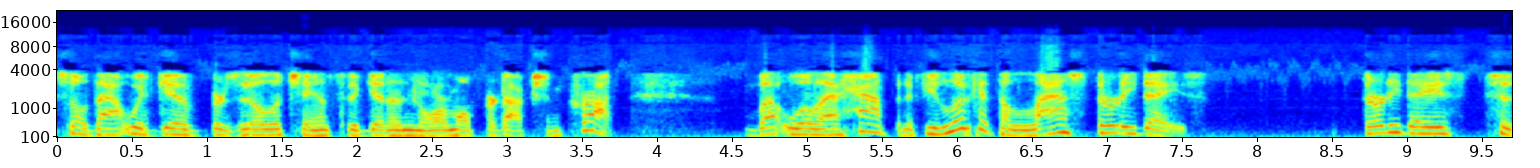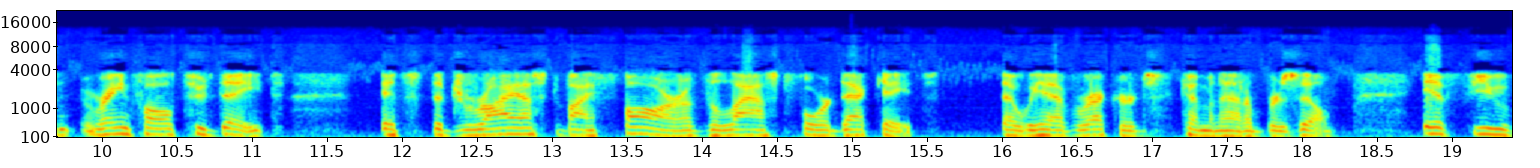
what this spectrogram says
so that would give Brazil a chance to get a normal production crop. But will that happen? If you look at the last 30 days, 30 days to rainfall to date, it's the driest by far of the last four decades that we have records coming out of Brazil. If you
